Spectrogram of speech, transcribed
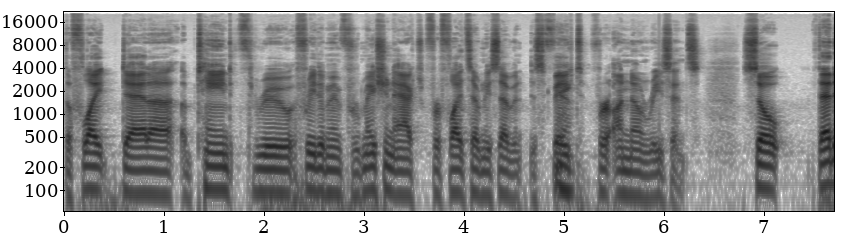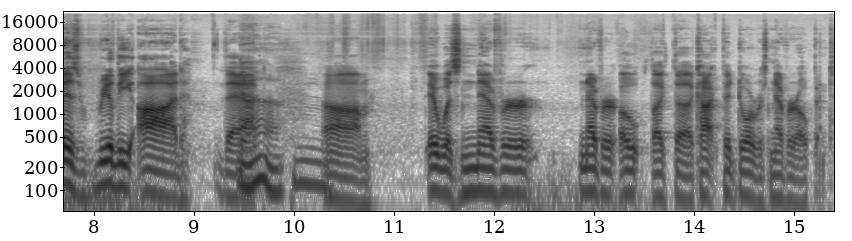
the flight data obtained through Freedom Information Act for Flight 77 is faked for unknown reasons. So that is really odd that Yeah. um, it was never, never o- like the cockpit door was never opened.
